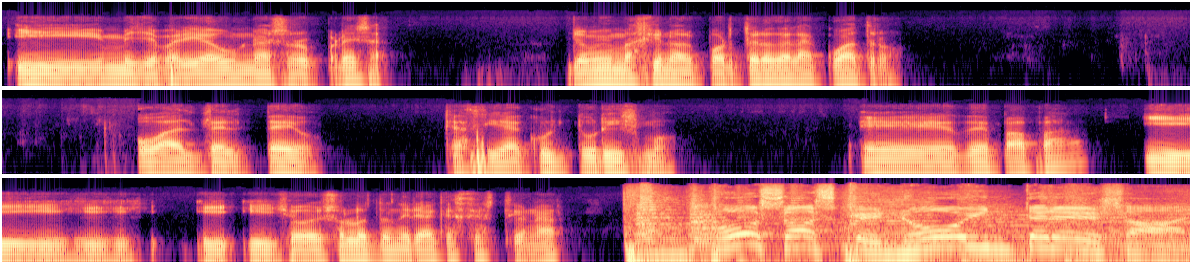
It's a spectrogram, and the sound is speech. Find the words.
y me llevaría una sorpresa. Yo me imagino al portero de la 4 o al del Teo, que hacía culturismo eh, de papa, y, y- y yo eso lo tendría que gestionar. Cosas que no interesan.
